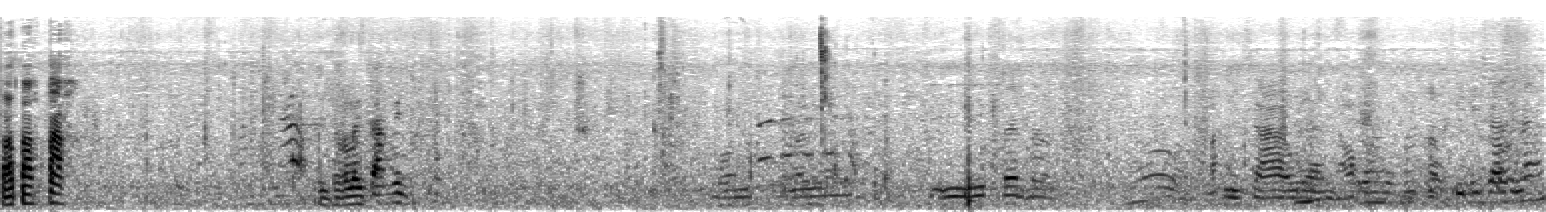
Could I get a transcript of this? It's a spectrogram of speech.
Ta ta ta. Thì nó lấy tăng đi. Bắt đi? Anh?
